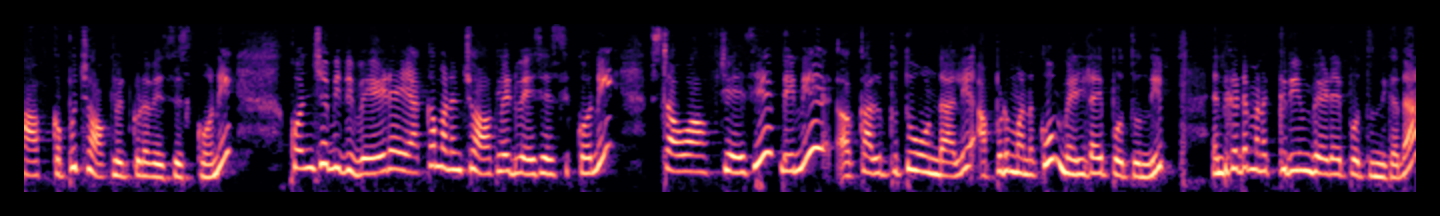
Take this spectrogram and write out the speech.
హాఫ్ కప్ చాక్లెట్ కూడా వేసేసుకొని కొంచెం ఇది వేడయ్యాక మనం చాక్లెట్ వేసేసుకొని స్టవ్ ఆఫ్ చేసి దీన్ని కలుపుతూ ఉండాలి. అప్పుడు మనకు మెల్ట్ అయిపోతుంది. ఎందుకంటే మనకు క్రీమ్ వేడైపోతుంది కదా.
